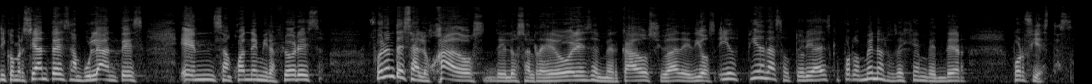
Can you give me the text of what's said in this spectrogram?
y comerciantes ambulantes en San Juan de Miraflores fueron desalojados de los alrededores del mercado Ciudad de Dios. Ellos piden a las autoridades que por lo menos los dejen vender por fiestas.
